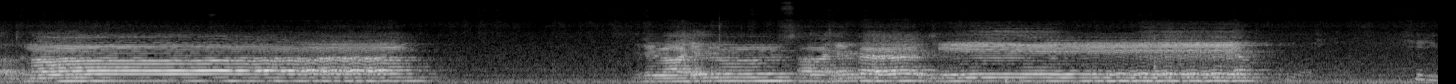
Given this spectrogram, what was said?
ਸਤਨਾਮ ਸ੍ਰੀ ਵਾਹਿਗੁਰੂ ਸਾਹਿਬ ਜੀ ਸ਼੍ਰੀ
